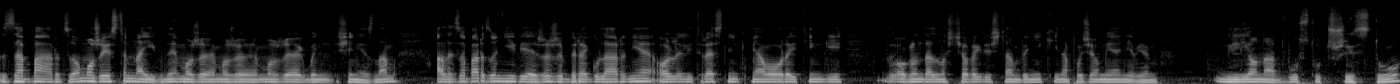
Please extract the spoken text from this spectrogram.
za bardzo, może jestem naiwny, może, może, może jakby się nie znam, ale za bardzo nie wierzę, żeby regularnie All Elite Wrestling miało ratingi oglądalnościowe, gdzieś tam wyniki na poziomie, nie wiem, miliona dwustu, trzystu,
